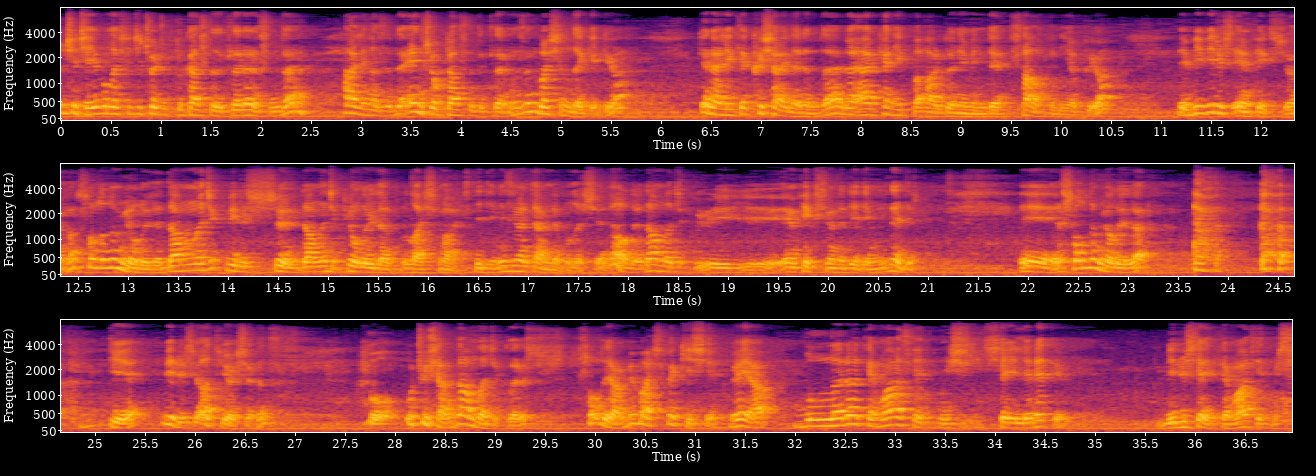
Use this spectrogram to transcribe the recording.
Su çiçeği bulaşıcı çocukluk hastalıkları arasında hali hazırda en çok rastladıklarımızın başında geliyor. Genellikle kış aylarında ve erken ilkbahar döneminde salgını yapıyor. Ve bir virüs enfeksiyonu solunum yoluyla, damlacık virüsü, damlacık yoluyla bulaşma dediğimiz yöntemle bulaşıyor. Ne oluyor? Damlacık e, enfeksiyonu dediğimiz nedir? E, solunum yoluyla diye virüsü atıyor şahıs. Bu uçuşan damlacıkları soluyan bir başka kişi veya bunlara temas etmiş şeylere de virüse temas etmiş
